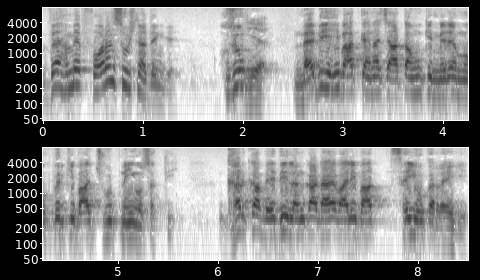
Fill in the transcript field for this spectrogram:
वह हमें फ़ौरन सूचना देंगे। हुजूर। Yeah. मैं भी यही बात कहना चाहता हूँ कि मेरे मुखबिर की बात झूठ नहीं हो सकती। घर का बेदी लंका डाय वाली बात सही होकर रहेगी।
